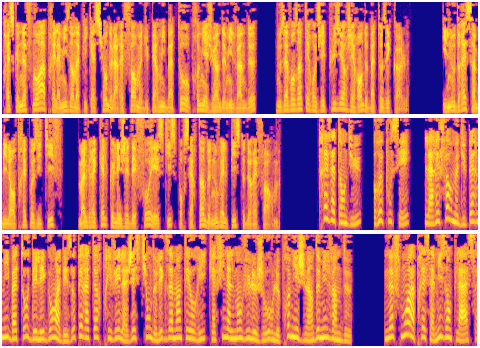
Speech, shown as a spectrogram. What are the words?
Presque neuf mois après la mise en application de la réforme du permis bateau au 1er juin 2022, nous avons interrogé plusieurs gérants de bateaux écoles. Ils nous dressent un bilan très positif, malgré quelques légers défauts et esquisses pour certains de nouvelles pistes de réforme. Très attendu, repoussé, la réforme du permis bateau déléguant à des opérateurs privés la gestion de l'examen théorique a finalement vu le jour le 1er juin 2022. Neuf mois après sa mise en place,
